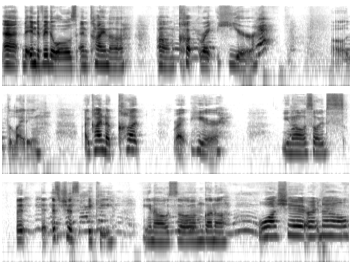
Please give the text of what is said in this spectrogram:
at the individuals and kind of um, cut right here. Oh, the lighting. I kind of cut right here. You know, so it's it, it it's just icky. You know, so I'm gonna wash it right now.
